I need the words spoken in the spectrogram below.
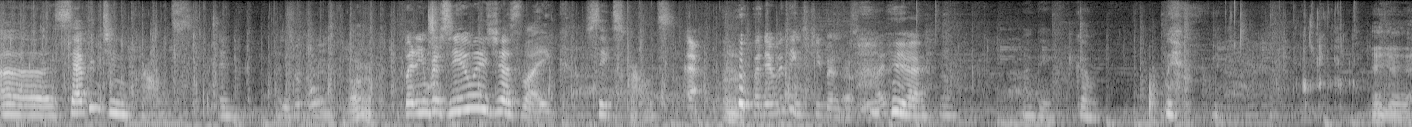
Uh, 17 crowns. And That's okay. Okay. Oh. but in Brazil it's just like six crowns. Yeah. but everything's cheaper in Brazil, right? Yeah. Okay, come. Yeah, yeah, yeah.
